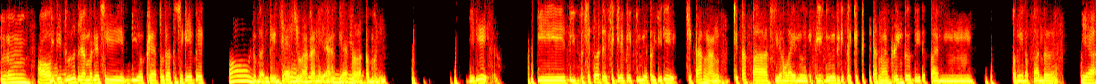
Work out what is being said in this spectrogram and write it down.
Mm-mm. Oh, jadi dulu drama dia si Dio Kreatura tuh si Gebek. Oh, ngebantuin si Eki lah kan ya iya, biasa iya. lah temen. Jadi di di bus itu ada si Gebek juga tuh jadi kita ngang kita pas yang lain lagi tidur kita kita, kita ngangkring tuh di depan penginapan tuh Iya.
